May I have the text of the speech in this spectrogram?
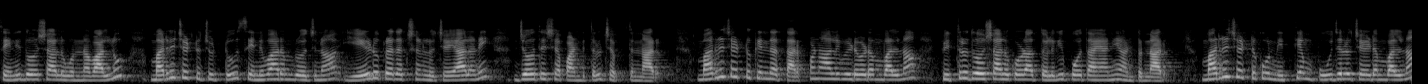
శని దోషాలు ఉన్నవాళ్ళు మర్రి చెట్టు చుట్టూ శనివారం రోజున ఏడు ప్రదక్షిణలు చేయాలని జ్యోతిష పండితులు చెప్తున్నారు. మర్రి చెట్టు కింద తర్పణాలు విడవడం వలన పితృదోషాలు కూడా తొలగిపోతాయని అంటున్నారు. మర్రి చెట్టుకు నిత్యం పూజలు చేయడం వలన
